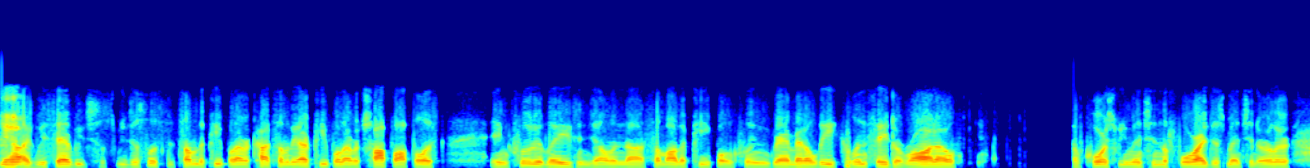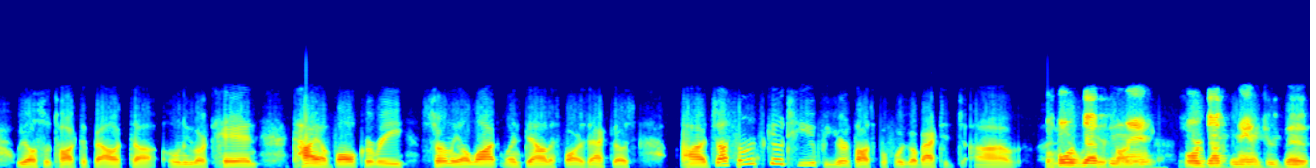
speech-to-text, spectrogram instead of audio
Yeah. like we said, we just we just listed some of the people that were cut, some of the other people that were chopped off the list, included, ladies and gentlemen, uh, some other people, including Grand Metal Leak, Lince Dorado. Of course, we mentioned the four I just mentioned earlier. We also talked about uh, Oni Lorcan, Taya Valkyrie. Certainly, a lot went down as far as that goes. Uh, Justin, let's go to you for your thoughts before we go back to uh, Before Neil with his Justin. An- before Justin answers this,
